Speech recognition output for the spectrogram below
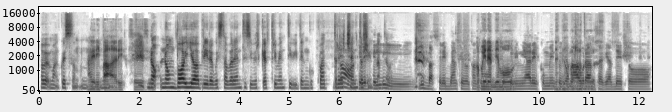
Vabbè, ma questo non, ai ripari. Non, sì, sì. No, non voglio aprire questa parentesi perché altrimenti vi tengo qua 350 no, lì, lì, basterebbe anche soltanto ma abbiamo, sottolineare il commento di Amaurant parlato... che ha detto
